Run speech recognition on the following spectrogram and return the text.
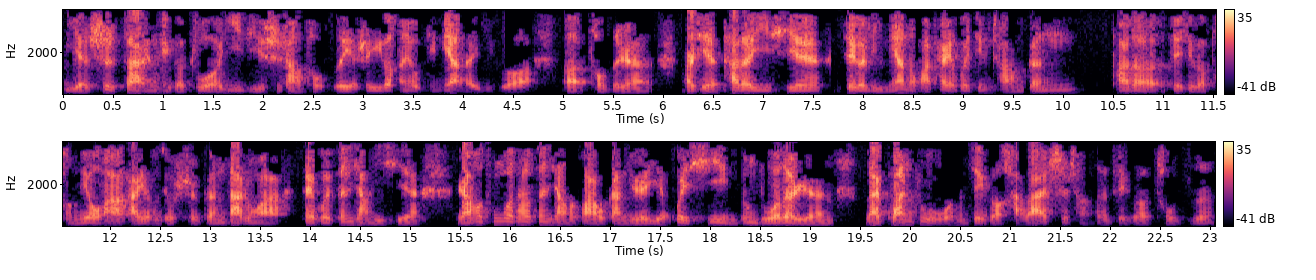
也是在那个做一级市场投资，也是一个很有经验的一个呃投资人，而且他的一些这个理念的话，他也会经常跟他的这些个朋友啊，还有就是跟大众啊，他也会分享一些，然后通过他的分享的话，我感觉也会吸引更多的人来关注我们这个海外市场的这个投资。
